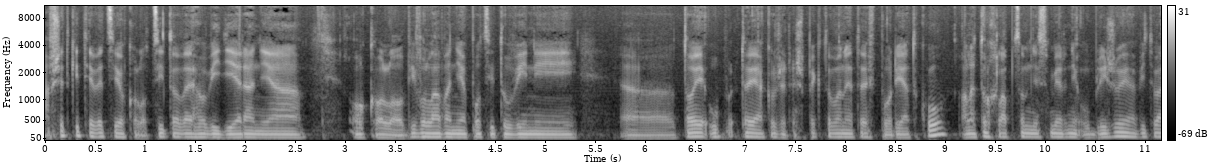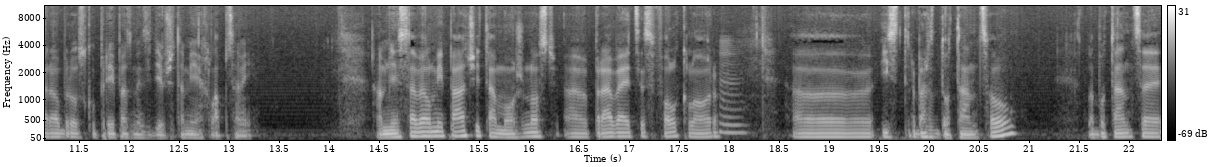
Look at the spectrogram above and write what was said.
A všetky tie veci okolo citového vydierania, okolo vyvolávania pocitu viny, Uh, to, je, to je akože rešpektované, to je v poriadku, ale to chlapcom nesmierne ubližuje a vytvára obrovskú priepas medzi devčatami a chlapcami. A mne sa veľmi páči tá možnosť uh, práve aj cez folklór mm. uh, ísť treba do tancov, lebo tance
